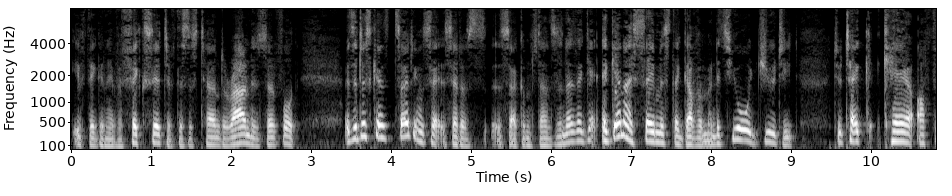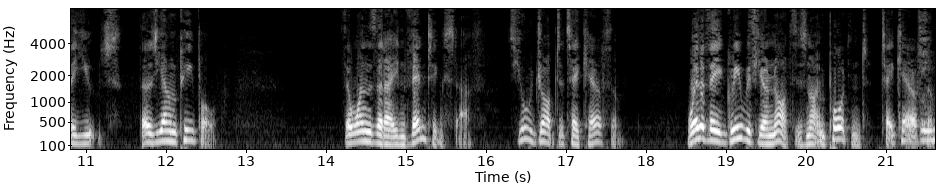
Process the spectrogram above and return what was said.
if they're going to ever fix it, if this is turned around, and so forth. It's a disconcerting set, set of circumstances, and again, again, I say, Mr. Government, it's your duty to take care of the youth, those young people, the ones that are inventing stuff. It's your job to take care of them. Whether they agree with you or not is not important. Take care of them.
